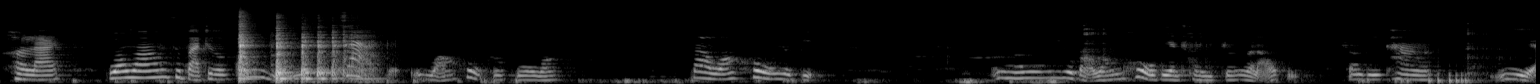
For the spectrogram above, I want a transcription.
后来，国王就把这个宫女嫁给王后和国王。那王后又变，女巫又把王后变成了一只恶老虎。上帝看了，也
